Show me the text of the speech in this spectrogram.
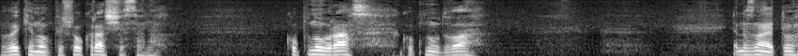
Викинув, пішов кращий сигнал. Купнув раз, купнув два. Я не знаю, то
